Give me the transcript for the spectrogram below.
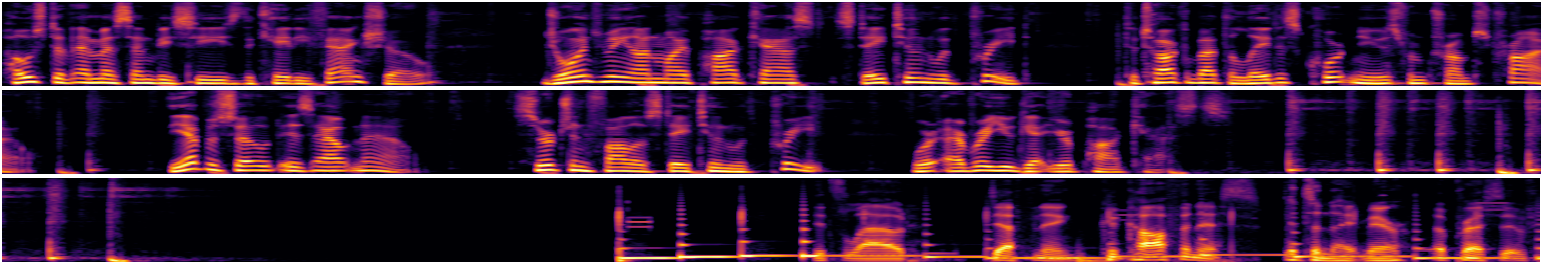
host of MSNBC's The Katie Phang Show, joins me on my podcast, Stay Tuned with Preet, to talk about the latest court news from Trump's trial. The episode is out now. Search and follow Stay Tuned with Preet wherever you get your podcasts. It's loud, deafening, cacophonous. It's a nightmare. Oppressive.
